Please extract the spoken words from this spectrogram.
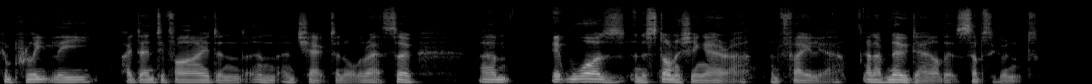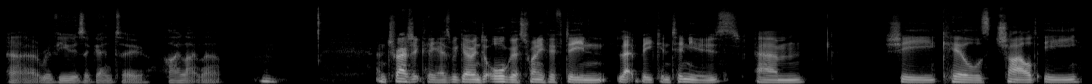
completely identified and, and, and checked and all the rest. So um, it was an astonishing error and failure. And I've no doubt that subsequent uh, reviews are going to highlight that. Hmm. And tragically, as we go into August 2015, Letby continues. Um, she kills child E,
